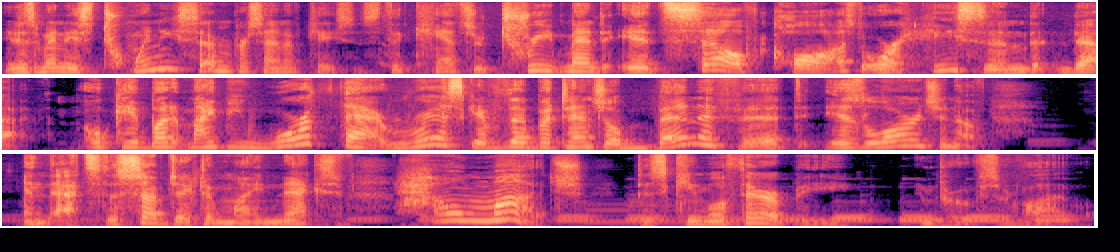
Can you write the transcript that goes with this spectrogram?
in as many as 27% of cases, the cancer treatment itself caused or hastened death. OK, but it might be worth that risk if the potential benefit is large enough. And that's the subject of my next How much does chemotherapy improve survival?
